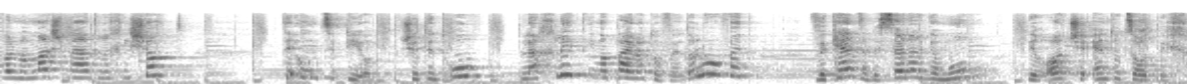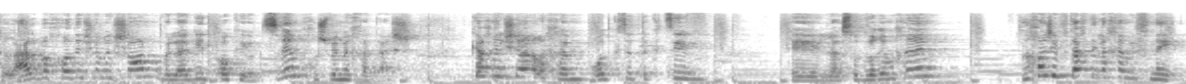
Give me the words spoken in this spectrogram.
אבל ממש מעט רכישות? תיאום ציפיות, שתדעו להחליט אם הפיילוט עובד או לא עובד. וכן, זה בסדר גמור לראות שאין תוצאות בכלל בחודש הראשון, ולהגיד, אוקיי, יוצרים, חושבים מחדש. ככה יישאר לכם עוד קצת תקציב אה, לעשות דברים אחרים. נכון שהבטחתי לכם לפני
